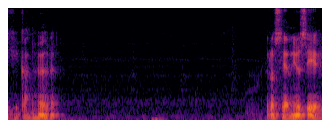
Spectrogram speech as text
ikke kan høre. Rosenius sier.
